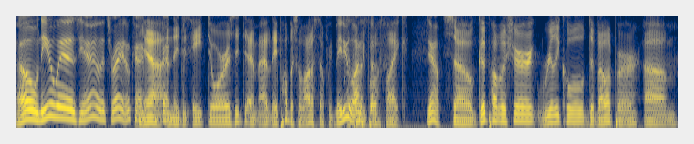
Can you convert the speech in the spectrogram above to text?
Oh, Neowiz yeah, that's right. Okay, yeah, okay. and they did Eight Doors. They did, um, uh, they publish a lot of stuff. We They do a lot of stuff. like. yeah. So good publisher, really cool developer. Um,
